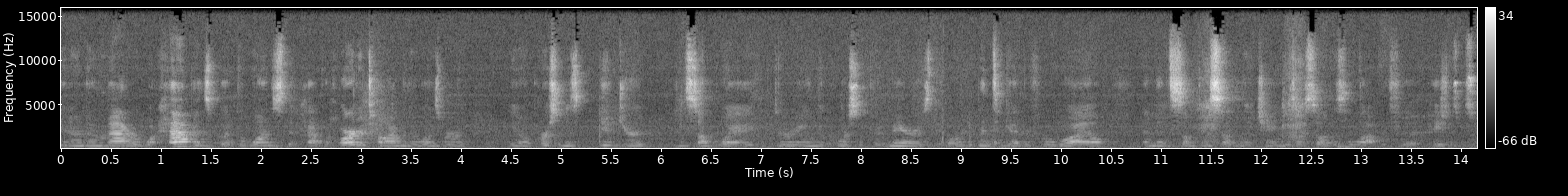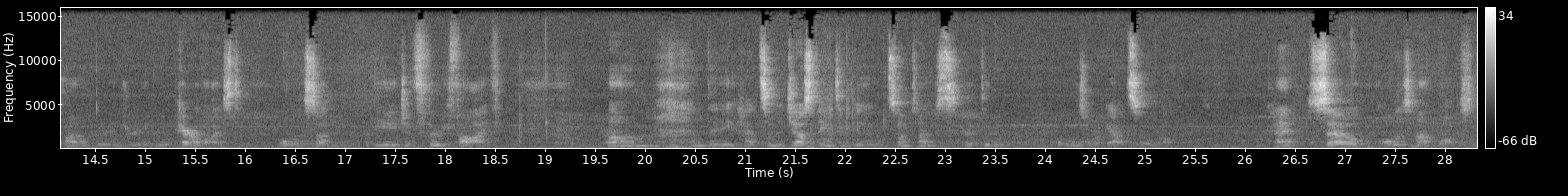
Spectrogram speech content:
you know, no matter what happens, but the ones that have the harder time are the ones where, you know, a person is injured in some way during the course of their marriage, they've already been together for a while, and then something suddenly changes. I saw this a lot with the patients with spinal cord injury who were paralyzed all of a sudden at the age of 35. Um, and they had some adjusting to do, and sometimes that didn't always work out so well. Okay, so all is not lost.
